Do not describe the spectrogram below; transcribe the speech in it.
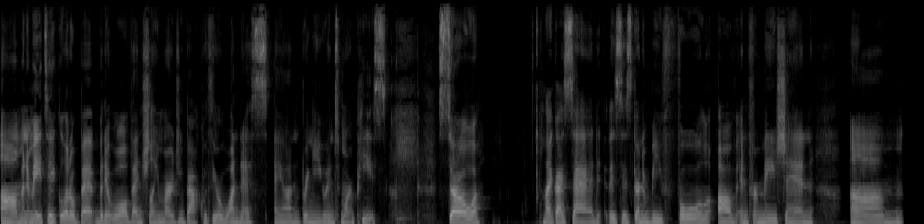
Um, and it may take a little bit, but it will eventually merge you back with your oneness and bring you into more peace. So, like I said, this is going to be full of information, um,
